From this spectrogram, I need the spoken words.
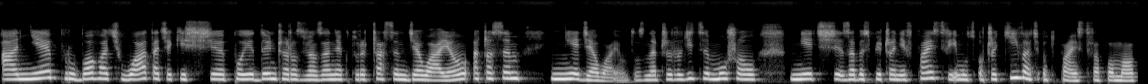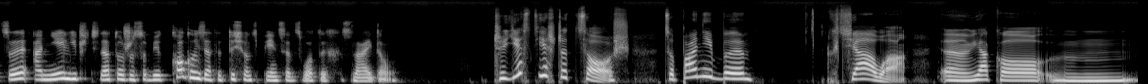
a nie próbować łatać jakieś pojedyncze rozwiązania, które czasem działają, a czasem nie działają. To znaczy, rodzice muszą mieć zabezpieczenie w państwie i móc oczekiwać od państwa pomocy, a nie liczyć na to, że sobie kogoś za te 1500 zł znajdą. Czy jest jeszcze coś, co pani by chciała jako um,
